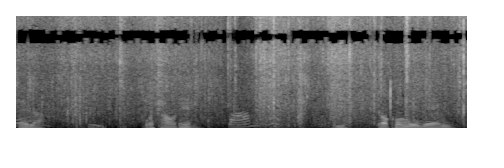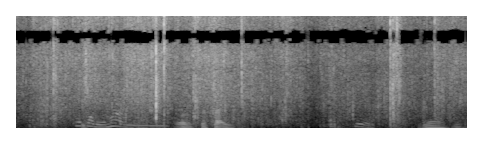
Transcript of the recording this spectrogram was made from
ใช่หรอว่าเท่าเท่นฟ้าดอกข้างนี้แดงพวกบ่ได้มานี่เออจะใส่เด้อเนี่ย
